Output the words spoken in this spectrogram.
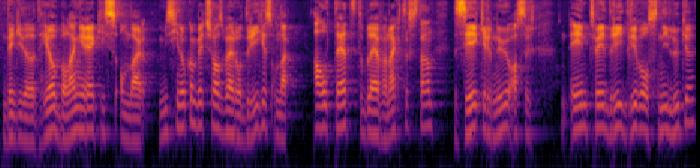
denk ik dat het heel belangrijk is om daar, misschien ook een beetje zoals bij Rodriguez, om daar altijd te blijven achterstaan. Zeker nu, als er 1, 2, 3 dribbles niet lukken,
